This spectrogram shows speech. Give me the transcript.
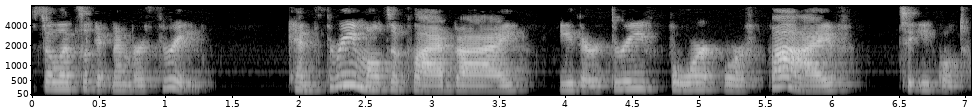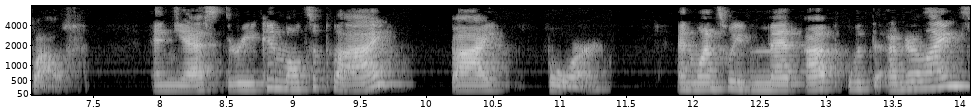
So let's look at number 3. Can 3 multiply by either 3, 4, or 5 to equal 12? And yes, 3 can multiply by 4. And once we've met up with the underlines,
